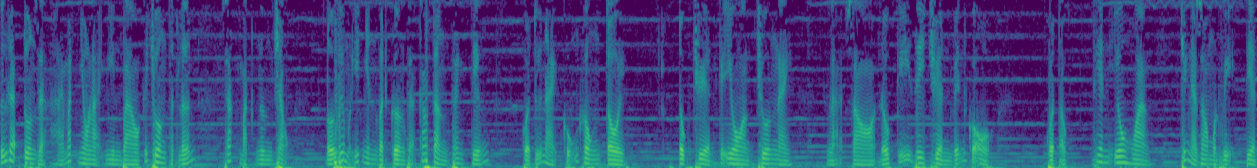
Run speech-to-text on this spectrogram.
tứ đại tôn giả hai mắt nhau lại nhìn vào cái chuông thật lớn, sắc mặt ngưng trọng. Đối với một ít nhân vật cường giả cao tầng danh tiếng của tứ này cũng không tồi. Tục truyền cái yêu hoàng chuông này là do đấu kỹ di truyền viễn cổ của tộc Thiên Yêu Hoàng, chính là do một vị tiền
